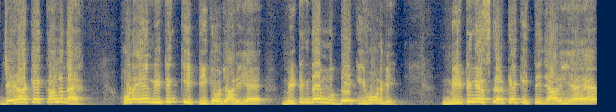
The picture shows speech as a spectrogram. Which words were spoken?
ਜਿਹੜਾ ਕਿ ਕੱਲ ਦਾ ਹੈ। ਹੁਣ ਇਹ ਮੀਟਿੰਗ ਕੀਤੀ ਕਿਉਂ ਜਾ ਰਹੀ ਹੈ? ਮੀਟਿੰਗ ਦੇ ਮੁੱਦੇ ਕੀ ਹੋਣਗੇ? ਮੀਟਿੰਗ ਇਸ ਕਰਕੇ ਕੀਤੀ ਜਾ ਰਹੀ ਹੈ,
